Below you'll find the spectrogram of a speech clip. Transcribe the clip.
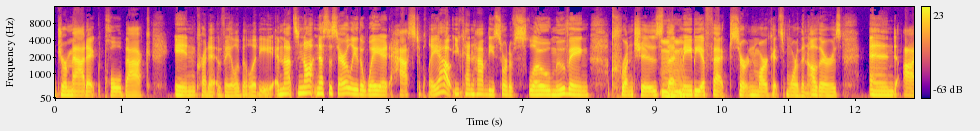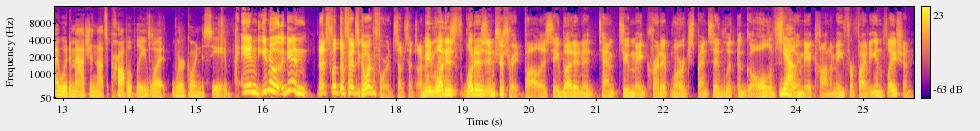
dramatic pullback in credit availability. And that's not necessarily the way it has to play out. You can have these sort of slow moving crunches that Mhm. maybe affect certain markets more than others. And I would imagine that's probably what we're going to see. And you know, again, that's what the Fed's going for in some sense. I mean, what is what is interest rate policy but an attempt to make credit more expensive with the goal of Yeah. slowing the economy for fighting inflation.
